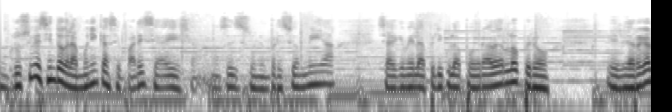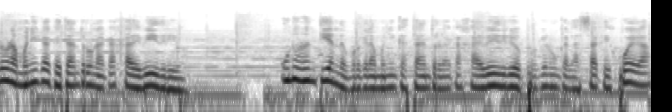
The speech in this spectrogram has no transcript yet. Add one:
Inclusive siento que la muñeca se parece a ella, no sé si es una impresión mía, si alguien ve la película podrá verlo, pero eh, le regala una muñeca que está dentro de una caja de vidrio. Uno no entiende por qué la muñeca está dentro de la caja de vidrio, por qué nunca la saca y juega,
